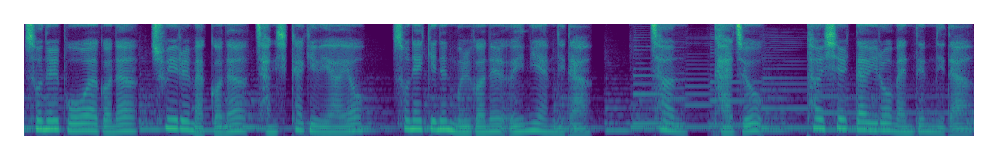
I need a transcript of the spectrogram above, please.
손을 보호하거나 추위를 막거나 장식하기 위하여 손에 끼는 물건을 의미합니다. 천, 가죽, 털실 따위로 만듭니다.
